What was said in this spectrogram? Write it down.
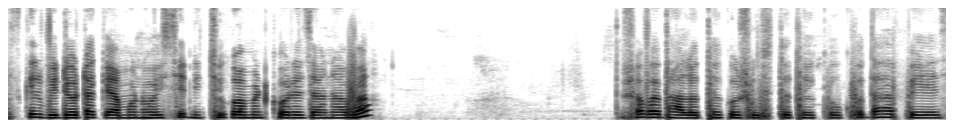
আজকের ভিডিওটা কেমন হয়েছে নিচু কমেন্ট করে জানাবা। তো সবাই ভালো থেকো, সুস্থ থেকো, খোদা হাফেজ।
